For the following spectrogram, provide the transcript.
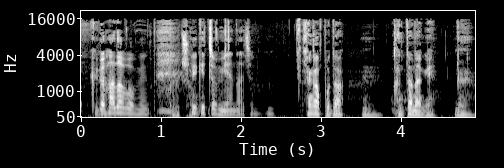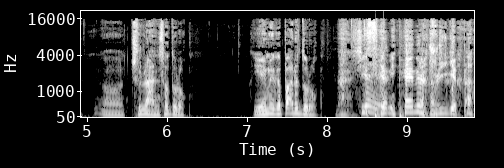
그거 하다 보면 그렇죠. 그게 좀 미안하죠. 생각보다 음. 간단하게 네. 어, 줄 안 서도록 예매가 빠르도록 시스템이 팬을 줄이겠다.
